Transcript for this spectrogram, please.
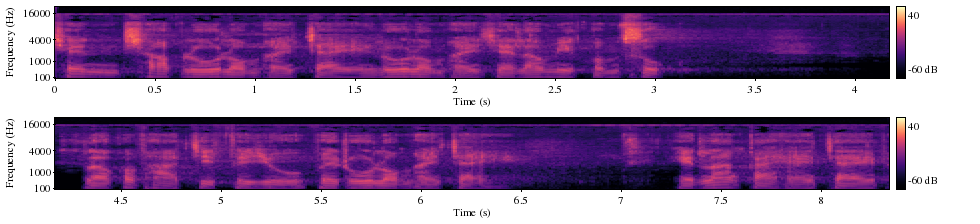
เช่น ชอบรู้ลมหายใจ รู้ลมหายใจแล้วมีความสุข เราก็พาจิตไปอยู่ไปรู้ลมหายใจ เห็นร่างกายหายใจไป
